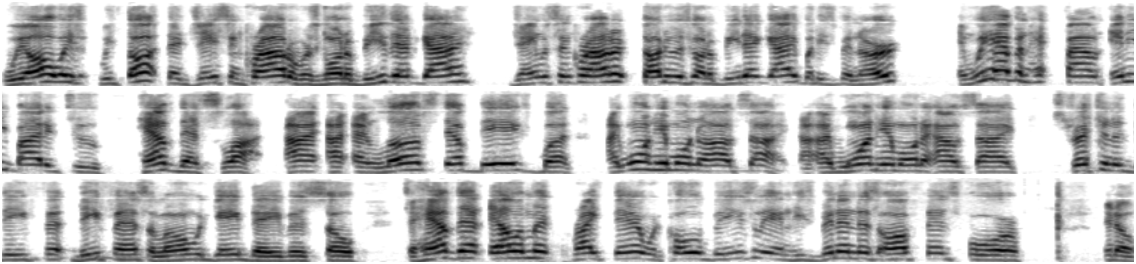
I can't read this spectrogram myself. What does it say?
we always we thought that Jason Crowder was going to be that guy. Jamison Crowder thought he was going to be that guy, but he's been hurt, and we haven't found anybody to have that slot. I, I, I love Steph Diggs, but I want him on the outside. I, I want him on the outside, stretching the def- defense along with Gabe Davis. So to have that element right there with Cole Beasley, and he's been in this offense for, you know,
